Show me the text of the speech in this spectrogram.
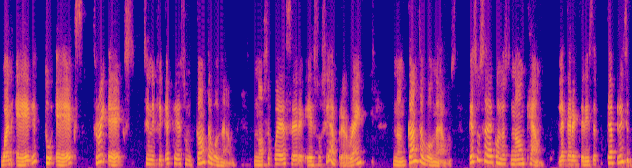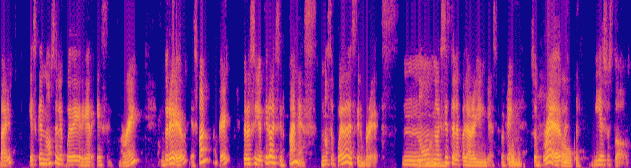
one egg, two eggs, three eggs, significa que es un countable noun. No se puede hacer eso siempre, right? Non-countable nouns. ¿Qué sucede con los non-count? La característica principal es que no se le puede agregar ese, all right? Bread es pan, ok? Pero si yo quiero decir panes, no se puede decir breads. No, no Mm. existe la palabra en inglés, ok? So bread ok. y eso es todo.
